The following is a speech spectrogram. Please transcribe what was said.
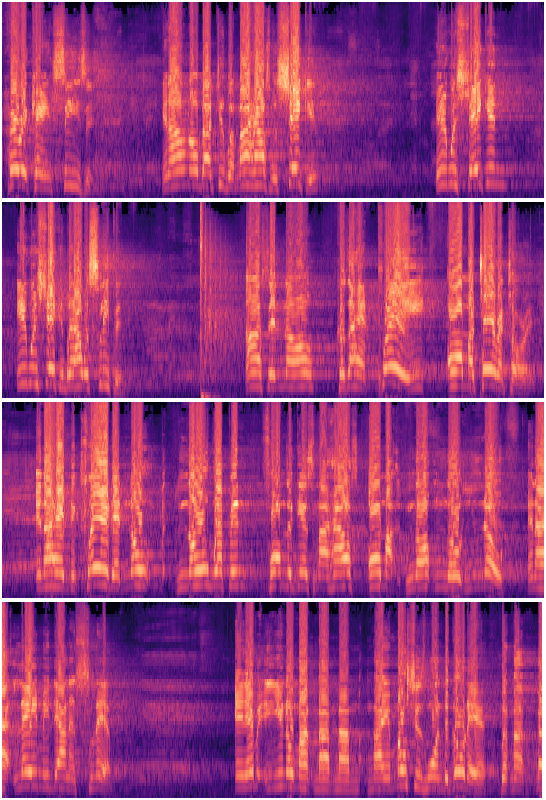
hurricane season. And I don't know about you, but my house was shaking. It was shaking it was shaking, but I was sleeping. I said, no, because I had prayed all my territory. And I had declared that no, no weapon formed against my house, all my, no, no, no. And I laid me down and slept. And every, you know, my, my, my, my emotions wanted to go there, but my, my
